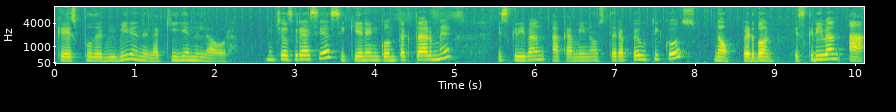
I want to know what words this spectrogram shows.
que es poder vivir en el aquí y en el ahora. Muchas gracias. Si quieren contactarme, escriban a Caminos Terapéuticos. No, perdón, escriban a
